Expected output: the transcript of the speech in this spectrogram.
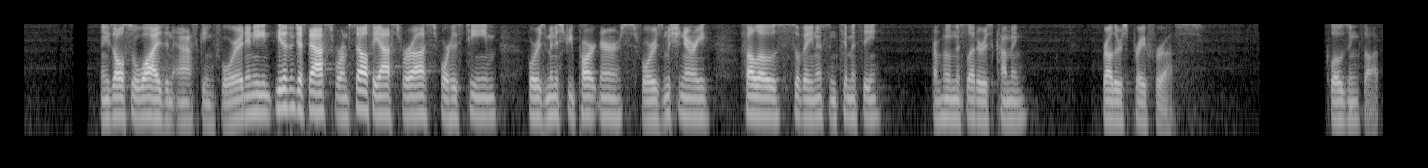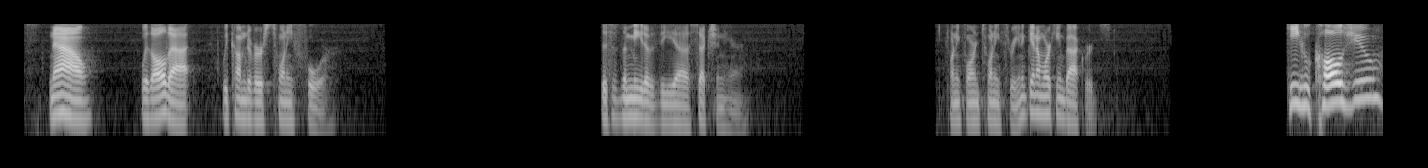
And he's also wise in asking for it. And he, he doesn't just ask for himself, he asks for us, for his team, for his ministry partners, for his missionary fellows, Silvanus and Timothy, from whom this letter is coming. Brothers, pray for us. Closing thoughts. Now, with all that, we come to verse 24. This is the meat of the uh, section here 24 and 23. And again, I'm working backwards. He who calls you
